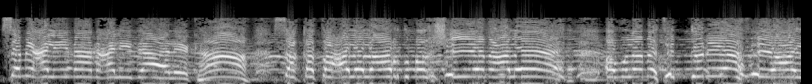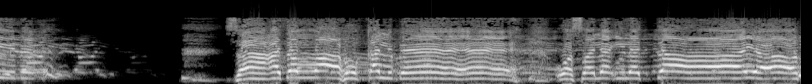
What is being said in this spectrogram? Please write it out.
سمع الإمام علي ذلك ها؟ سقط على الأرض مغشيا عليه. أظلمت الدنيا في عينه. ساعد الله قلبه. وصل إلى الدار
